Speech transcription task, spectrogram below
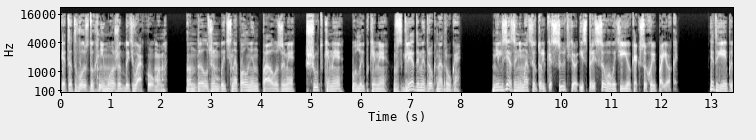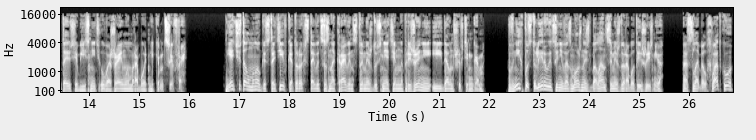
Этот воздух не может быть вакуумом. Он должен быть наполнен паузами, шутками, улыбками, взглядами друг на друга. Нельзя заниматься только сутью и спрессовывать ее, как сухой паек. Это я и пытаюсь объяснить уважаемым работникам цифры. Я читал много статей, в которых ставится знак равенства между снятием напряжения и дауншифтингом. В них постулируется невозможность баланса между работой и жизнью. Ослабил хватку,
